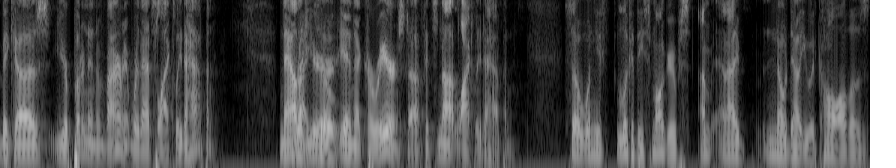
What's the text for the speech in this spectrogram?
because you're put in an environment where that's likely to happen. Now that you're so- in a career and stuff, it's not likely to happen. So when you look at these small groups, I'm, and I no doubt you would call all those,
